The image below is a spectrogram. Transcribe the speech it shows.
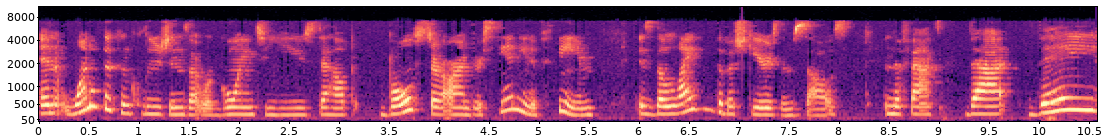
And one of the conclusions that we're going to use to help bolster our understanding of theme is the life of the Bashkirs themselves and the fact that they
